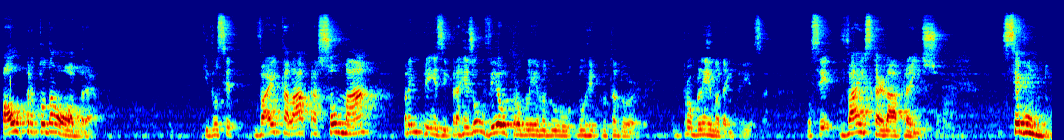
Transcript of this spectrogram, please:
pau para toda obra. Que você vai estar tá lá para somar para a empresa e para resolver o problema do, do recrutador, o problema da empresa. Você vai estar lá para isso. Segundo,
